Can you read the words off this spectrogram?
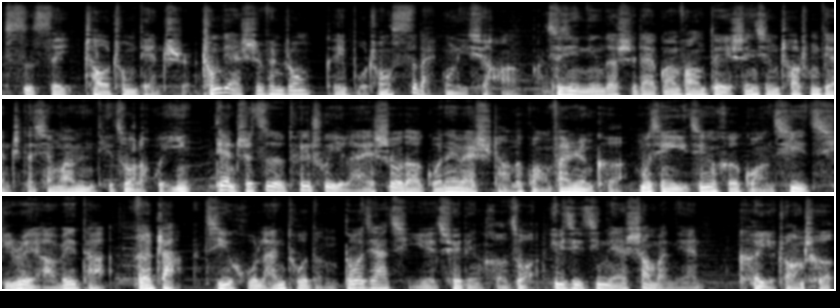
四 C 超充电池，充电十分钟可以补充四百公里续航。最近，宁德时代官方对神行超充电池的相关问题做了回应。电池自推出以来，受到国内外市场的广泛认可，目前已经和广汽奇瑞、阿维塔、哪吒、极狐、蓝图等多家企业确定合作，预计今年上半年可以装车。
